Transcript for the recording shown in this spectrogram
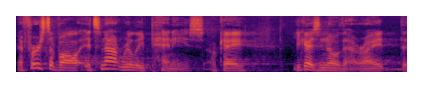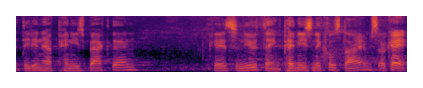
Now, first of all, it's not really pennies, okay? You guys know that, right? That they didn't have pennies back then? Okay, it's a new thing pennies, nickels, dimes. Okay.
